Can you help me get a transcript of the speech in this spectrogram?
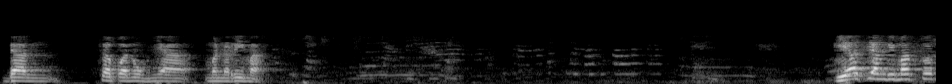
dan sepenuhnya menerima. Kias yang dimaksud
